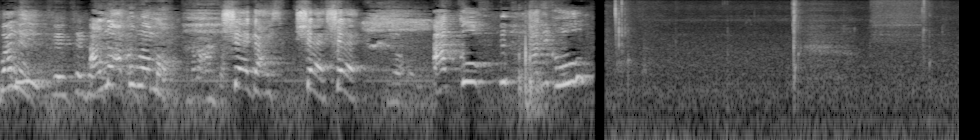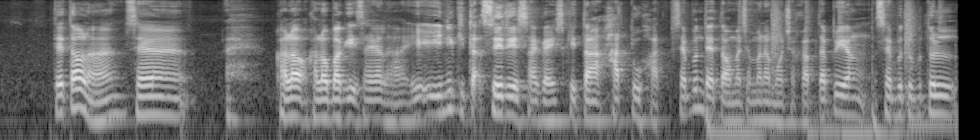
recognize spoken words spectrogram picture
Mana? Anak aku ngomong. Share guys, share, share. Aku, aku tak tahu lah. Saya kalau kalau bagi saya lah, ini kita serius lah guys, kita heart to heart. Saya pun tak tahu macam mana mau cakap, tapi yang saya betul-betul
